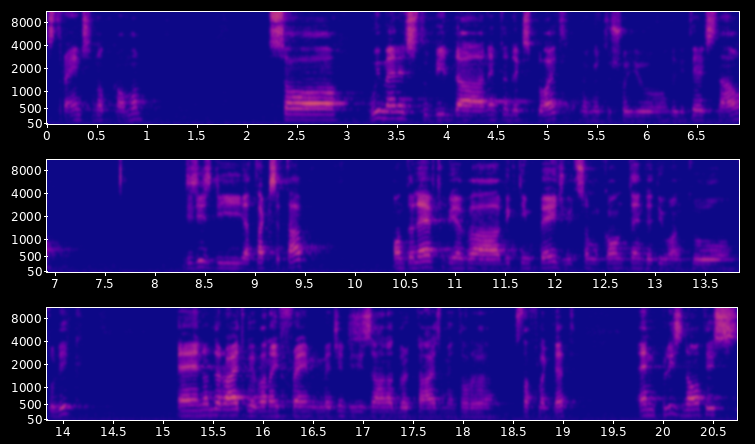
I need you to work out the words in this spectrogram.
strange, not common. So we managed to build an end-to-end exploit. We're going to show you the details now. This is the attack setup. On the left, we have a victim page with some content that you want to, to leak. And on the right, we have an iframe. Imagine this is an advertisement or uh, stuff like that. And please notice,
